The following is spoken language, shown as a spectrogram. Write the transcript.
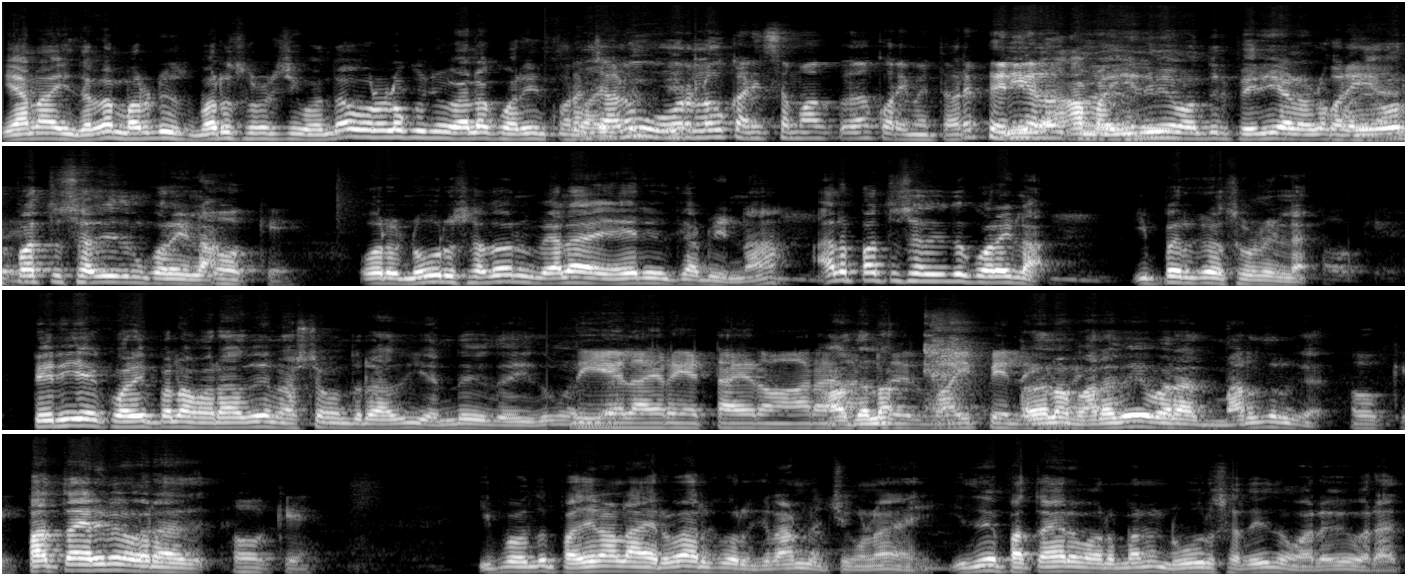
ஏன்னா இதெல்லாம் மறுபடியும் மறுசுழற்சிக்கு வந்தால் ஓரளவு கொஞ்சம் விலை குறையும் குறைஞ்சாலும் ஓரளவு கணிசமாக தான் குறையுமே தவிர பெரிய ஆமாம் அளவு இனிமே வந்து பெரிய அளவில் குறையும் ஒரு பத்து சதவீதம் குறையலாம். ஓகே. ஒரு நூறு சதவீதம் விலை ஏறி அப்படின்னா அதில் பத்து சதவீதம் குறையலாம். இப்போ இருக்கிற சூழ்நிலை. பெரிய குறைப்பெல்லாம் வராது நஷ்டம் வந்துடாது எந்த வித இதுவும். ஏழாயிரம் எட்டாயிரம் ஆறாயிரம் அதெல்லாம் வாய்ப்பே இல்லை அதெல்லாம் வரவே வராது மறந்துடுங்க ஓகே. பத்தாயிரமே வராது. ஓகே. இப்போ வந்து பதினாலாயிரம் ரூபா இருக்கு ஒரு கிராம்னு வச்சுக்கோங்களேன் இதுவே பத்தாயிரம் வருமானம் நூறு சதவீதம் வரவே வராது.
